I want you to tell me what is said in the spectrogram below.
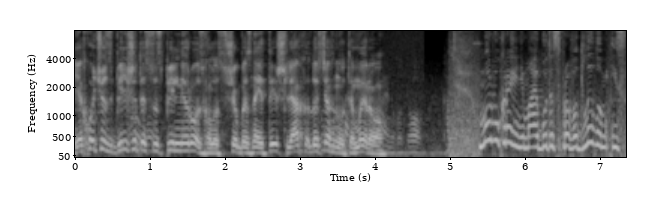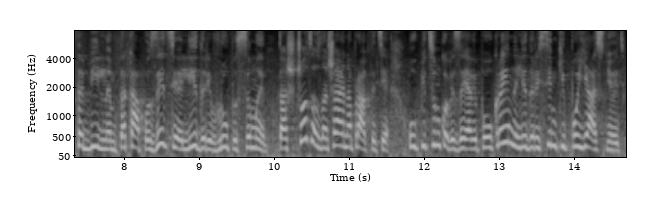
Я хочу збільшити суспільний розголос, щоб знайти шлях досягнути миру. Мир в Україні має бути справедливим і стабільним. Така позиція лідерів групи семи. Та що це означає на практиці? У підсумковій заяві по Україні лідери сімки пояснюють,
